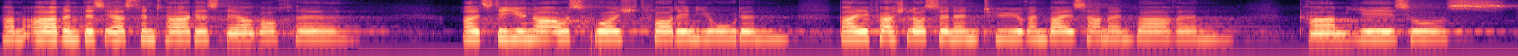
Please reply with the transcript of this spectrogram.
Am Abend des ersten Tages der Woche, als die Jünger aus Furcht vor den Juden bei verschlossenen Türen beisammen waren, kam Jesus,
